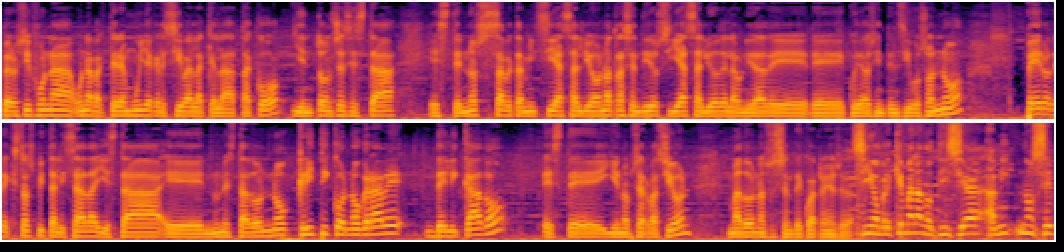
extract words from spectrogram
Pero sí fue una, una bacteria muy agresiva la que la atacó y entonces está, este, no se sabe también si ya salió, no ha trascendido si ya salió de la unidad de, de cuidados intensivos o no, pero de que está hospitalizada y está en un estado no crítico, no grave, delicado, este, y en observación, Madonna, 64 años de edad. Sí, hombre, qué mala noticia. A mí no sé,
